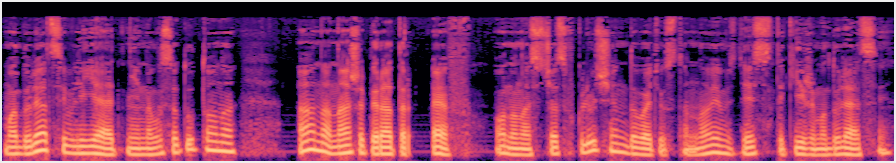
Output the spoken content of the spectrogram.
модуляция влияет не на высоту тона, а на наш оператор F. Он у нас сейчас включен. Давайте установим здесь такие же модуляции.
